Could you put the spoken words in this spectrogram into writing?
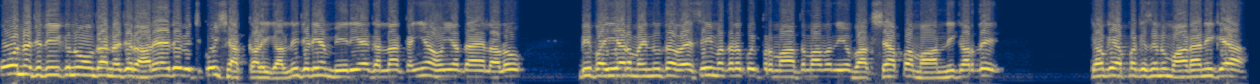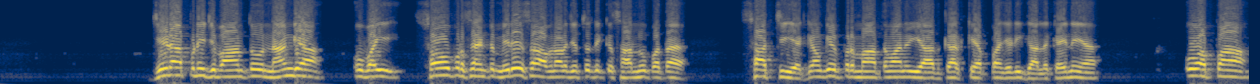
ਉਹ ਨਜ਼ਦੀਕ ਨੂੰ ਆਉਂਦਾ ਨਜ਼ਰ ਆ ਰਿਹਾ। ਇਹਦੇ ਵਿੱਚ ਕੋਈ ਸ਼ੱਕ ਵਾਲੀ ਗੱਲ ਨਹੀਂ। ਜਿਹੜੀਆਂ ਮੇਰੀਆਂ ਗੱਲਾਂ ਕਹੀਆਂ ਹੋਈਆਂ ਤਾਂ ਐ ਲਾ ਲਓ ਵੀ ਬਾਈ ਯਾਰ ਮੈਨੂੰ ਤਾਂ ਵੈਸੇ ਹੀ ਮਤਲਬ ਕੋਈ ਪ੍ਰਮਾਤਮਾ ਨਹੀਂ ਬਖਸ਼ਿਆ, ਆਪਾਂ ਮਾਨ ਨਹੀਂ ਕਰਦੇ। ਕਿਉਂਕਿ ਆਪਾਂ ਕਿਸੇ ਨੂੰ ਮਾੜਾ ਨਹੀਂ ਕਿਹਾ। ਜਿਹੜਾ ਆਪਣੀ ਜ਼ੁਬਾਨ ਤੋਂ ਲੰਘ ਗਿਆ, ਉਹ ਬਾਈ 100% ਮੇਰੇ ਹਿਸਾਬ ਨਾਲ ਜਿੱਥੋਂ ਤੱਕ ਸਾਨੂੰ ਪਤਾ ਸੱਚ ਹੀ ਹੈ। ਕਿਉਂਕਿ ਪ੍ਰਮਾਤਮਾ ਨੂੰ ਯਾਦ ਕਰਕੇ ਆਪਾਂ ਜਿਹੜੀ ਗੱਲ ਕਹਿੰਦੇ ਆ ਉਹ ਆਪਾਂ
